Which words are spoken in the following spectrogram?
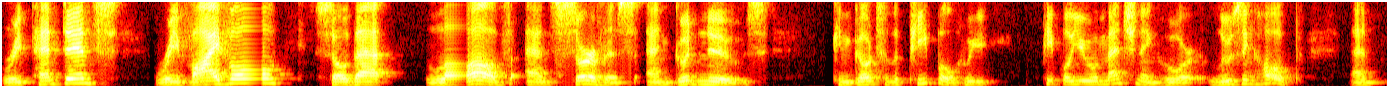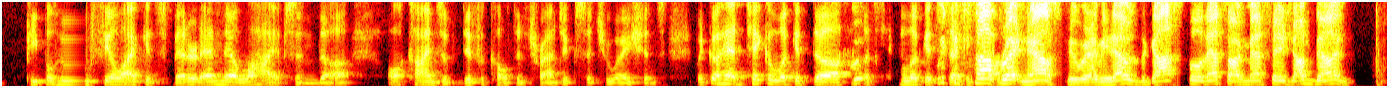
repentance, revival, so that love and service and good news can go to the people who people you were mentioning who are losing hope and people who feel like it's better to end their lives and uh, all kinds of difficult and tragic situations. But go ahead, take a look at. Uh, let's take a look at. We can stop right now, Stewart. I mean, that was the gospel. That's our message. I'm done.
